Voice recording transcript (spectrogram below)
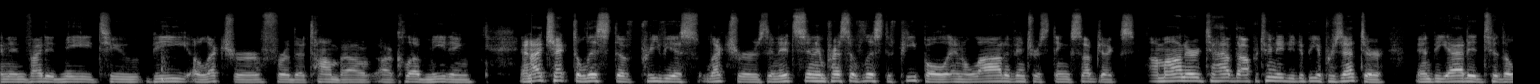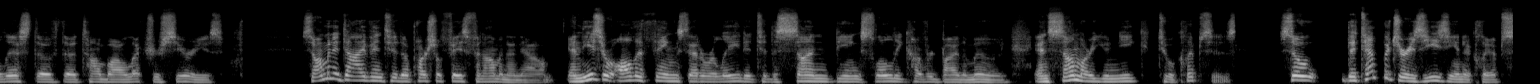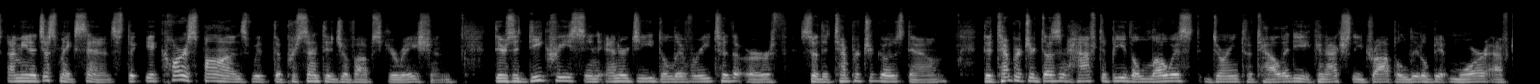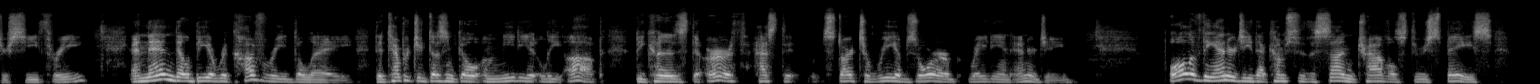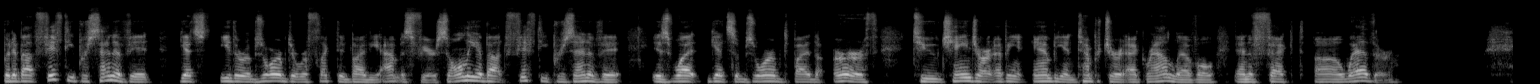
and invited me to be a lecturer for the Tombaugh uh, Club meeting. And I checked the list of previous lecturers, and it's an impressive list of people and a lot of interesting subjects. I'm honored to have the opportunity to be a presenter and be added to the list of the Tombaugh lecture series. So I'm going to dive into the partial phase phenomena now. And these are all the things that are related to the sun being slowly covered by the moon. And some are unique to eclipses. So the temperature is easy in eclipse. I mean, it just makes sense. It corresponds with the percentage of obscuration. There's a decrease in energy delivery to the Earth, so the temperature goes down. The temperature doesn't have to be the lowest during totality. It can actually drop a little bit more after C3. And then there'll be a recovery delay. The temperature doesn't go immediately up because the Earth has to start to reabsorb radiant energy all of the energy that comes through the sun travels through space, but about 50% of it gets either absorbed or reflected by the atmosphere. So only about 50% of it is what gets absorbed by the earth to change our ambient temperature at ground level and affect uh, weather.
